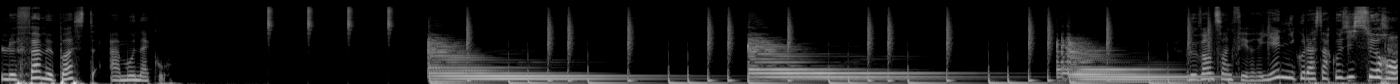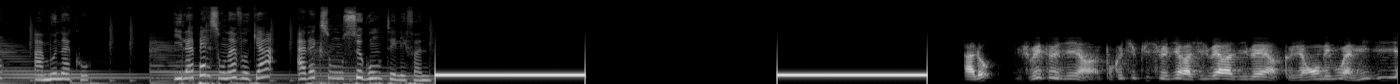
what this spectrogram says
le fameux poste à Monaco. Le 25 février, Nicolas Sarkozy se rend à Monaco. Il appelle son avocat avec son second téléphone. Allô? Je voulais te dire, pour que tu puisses le dire à Gilbert Azibert, que j'ai rendez-vous à midi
